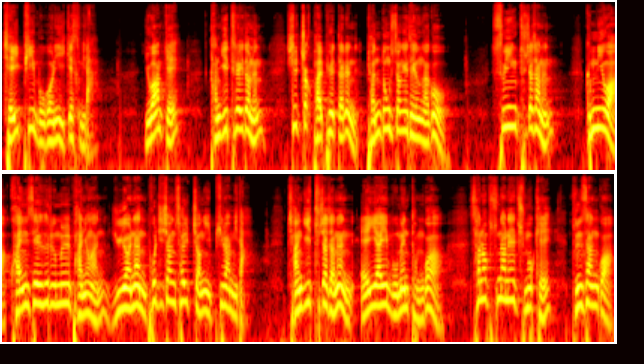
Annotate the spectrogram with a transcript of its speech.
JP 모건이 있겠습니다. 이와 함께 단기 트레이더는 실적 발표에 따른 변동성에 대응하고 스윙 투자자는 금리와 관세 흐름을 반영한 유연한 포지션 설정이 필요합니다. 장기 투자자는 AI 모멘텀과 산업 순환에 주목해 분산과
